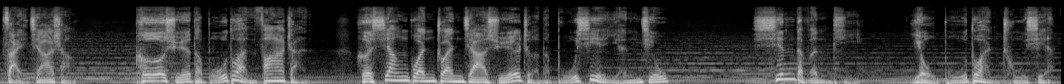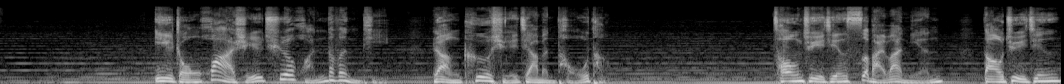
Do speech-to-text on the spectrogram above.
再加上科学的不断发展和相关专家学者的不懈研究，新的问题又不断出现。一种化石缺环的问题让科学家们头疼。从距今四百万年到距今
